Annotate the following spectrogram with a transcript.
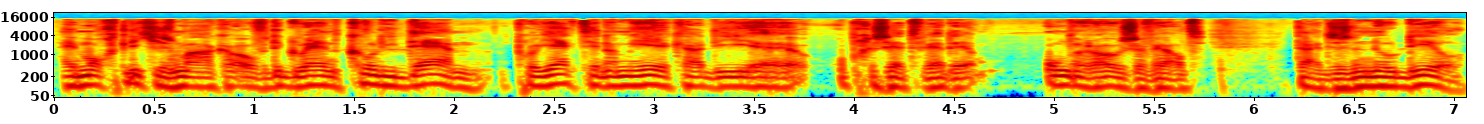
Hij mocht liedjes maken over de Grand Coulee Dam. Een project in Amerika die eh, opgezet werden onder Roosevelt... tijdens de New Deal.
